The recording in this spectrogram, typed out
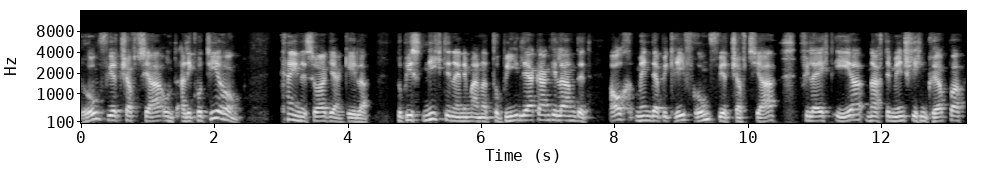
Rumpfwirtschaftsjahr und Allikotierung. Keine Sorge, Angela. Du bist nicht in einem Anatomie-Lehrgang gelandet, auch wenn der Begriff Rumpfwirtschaftsjahr vielleicht eher nach dem menschlichen Körper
